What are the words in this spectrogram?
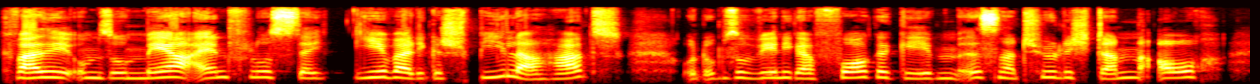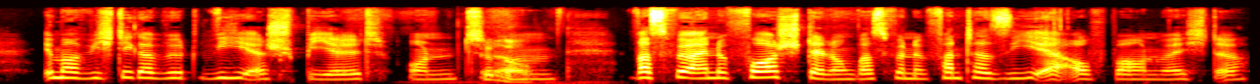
quasi umso mehr Einfluss der jeweilige Spieler hat und umso weniger vorgegeben ist, natürlich dann auch immer wichtiger wird, wie er spielt und genau. ähm, was für eine Vorstellung, was für eine Fantasie er aufbauen möchte.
